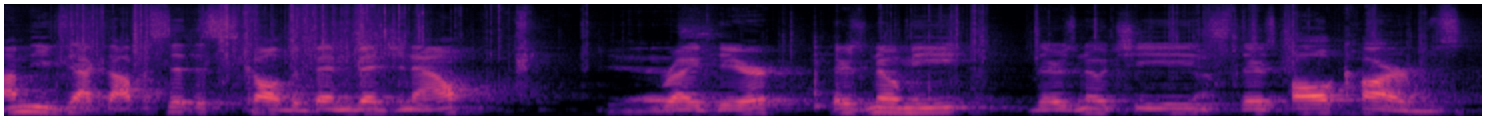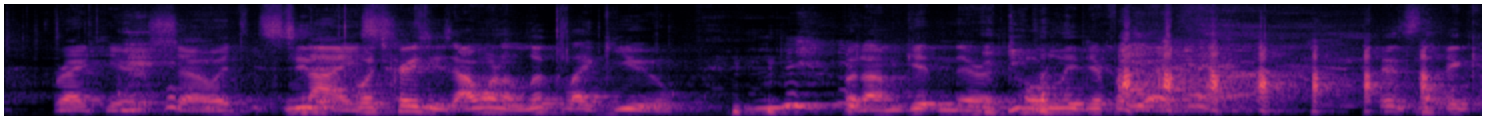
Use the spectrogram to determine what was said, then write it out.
I'm the exact opposite. This is called the Ben Vegging Out. Right here. There's no meat. There's no cheese. There's all carbs right here. So it's See, nice. What's crazy is I want to look like you, but I'm getting there a totally different way. it's like,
